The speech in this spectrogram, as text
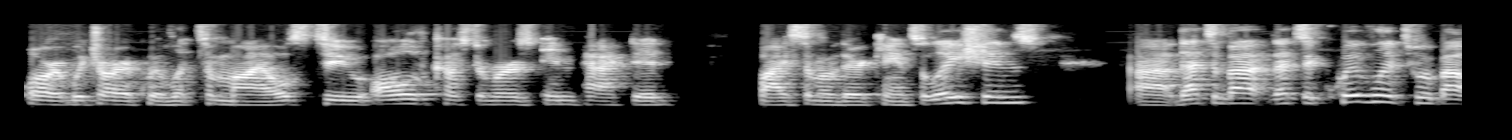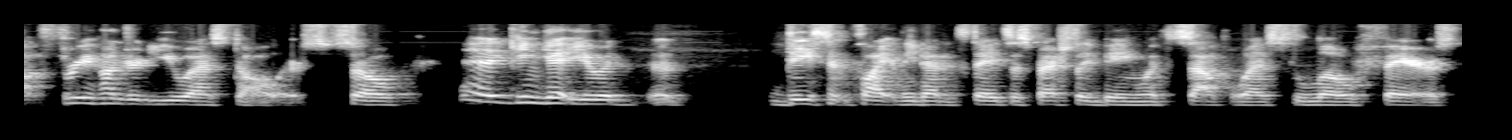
or which are equivalent to miles, to all of customers impacted by some of their cancellations. Uh, that's about that's equivalent to about 300 US dollars. So it can get you a, a decent flight in the United States, especially being with Southwest low fares.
